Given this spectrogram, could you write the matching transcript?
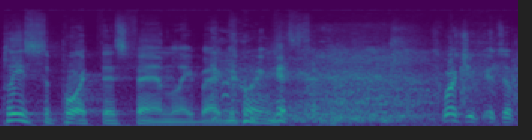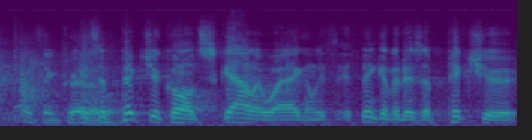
Please support this family by going. It's what you, it's a, It's a picture called Scalawag, and we th- think of it as a picture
